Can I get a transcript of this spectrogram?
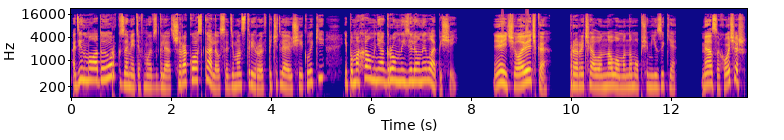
Один молодой орк, заметив мой взгляд, широко оскалился, демонстрируя впечатляющие клыки, и помахал мне огромной зеленой лапищей. «Эй, человечка!» — прорычал он на ломаном общем языке. «Мясо хочешь?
